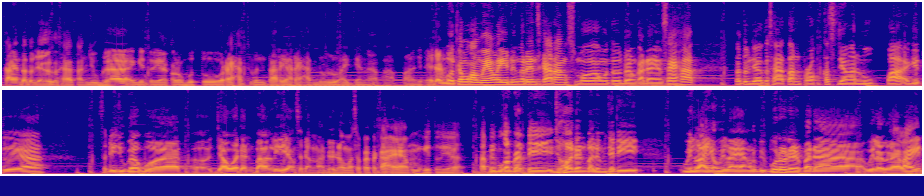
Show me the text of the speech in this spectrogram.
Kalian tetap jaga kesehatan juga gitu ya. Kalau butuh rehat sebentar ya rehat dulu aja nggak apa-apa gitu ya. Dan buat kamu-kamu yang lagi dengerin sekarang semoga kamu tetap dalam keadaan yang sehat tetap jaga kesehatan prokes jangan lupa gitu ya. Sedih juga buat uh, Jawa dan Bali yang sedang ada dalam masa PPKM gitu ya. Tapi bukan berarti Jawa dan Bali menjadi wilayah-wilayah yang lebih buruk daripada wilayah-wilayah lain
